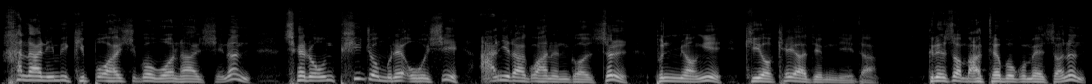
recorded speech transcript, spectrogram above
하나님이 기뻐하시고 원하시는 새로운 피조물의 옷이 아니라고 하는 것을 분명히 기억해야 됩니다. 그래서 마태복음에서는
